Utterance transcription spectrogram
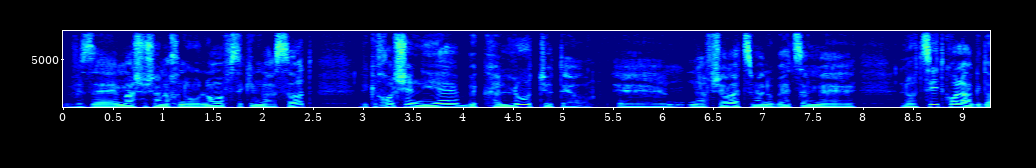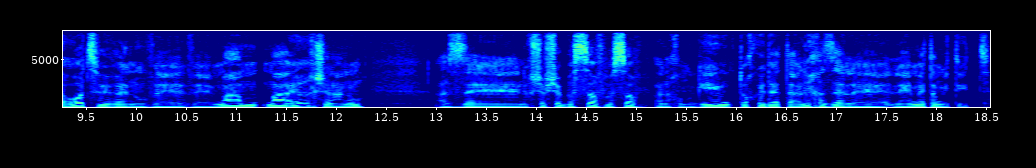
וזה משהו שאנחנו לא מפסיקים לעשות, וככל שנהיה בקלות יותר, uh, נאפשר לעצמנו בעצם uh, להוציא את כל ההגדרות סביבנו ו... ומה הערך שלנו, אז uh, אני חושב שבסוף, בסוף, אנחנו מגיעים, תוך כדי התהליך הזה, לאמת אמיתית.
